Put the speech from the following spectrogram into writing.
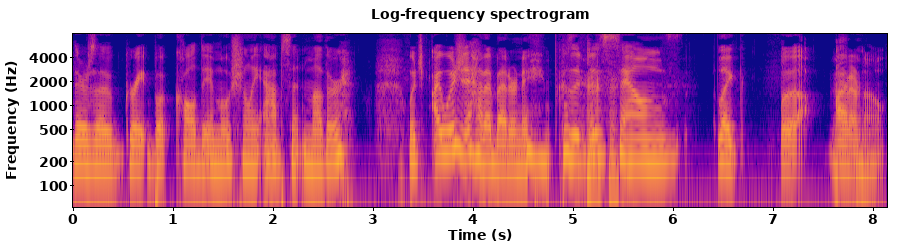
there's a great book called The Emotionally Absent Mother, which I wish it had a better name because it just sounds like ugh, I don't know.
